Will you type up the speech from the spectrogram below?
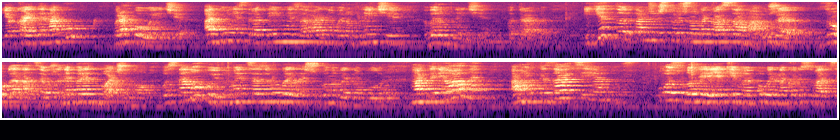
яка йде на куб, враховуючи адміністративні, загальновиробничі, виробничі потреби. І є там же ж точно така сама, вже зроблена це вже не передбачено постановою, ми це зробили, щоб воно видно було. Матеріали, амортизація, послуги, якими повинно користуватися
